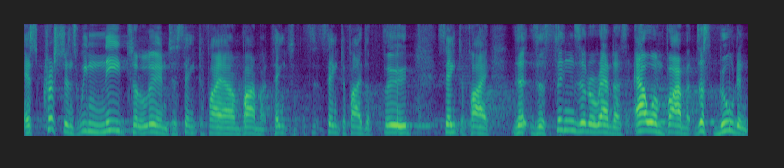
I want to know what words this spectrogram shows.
as Christians, we need to learn to sanctify our environment, sanctify the food, sanctify the, the things that are around us, our environment, this building.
